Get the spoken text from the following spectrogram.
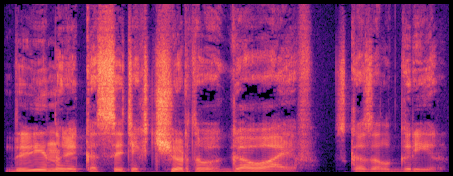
«Двинули-ка с этих чертовых Гавайев», — сказал Грир.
